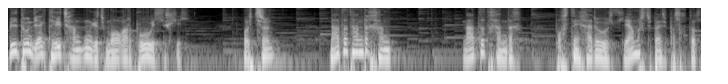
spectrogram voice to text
Би түнд яг тэгж хандна гэж муугар бүү илэрхийл. Учир нь надад хандах ханд надад хандах бусдын хариу үйлдэл ямар ч байж болох тул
